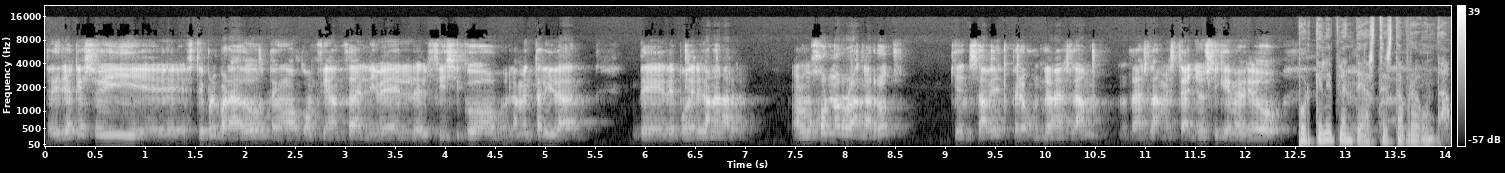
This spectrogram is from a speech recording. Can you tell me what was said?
te diría que soy, eh, estoy preparado, tengo confianza, el nivel, el físico, la mentalidad de, de, poder ganar, a lo mejor no Roland Garros, quién sabe, pero un Grand Slam, un Grand Slam este año sí que me veo... ¿Por qué le planteaste esta pregunta?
